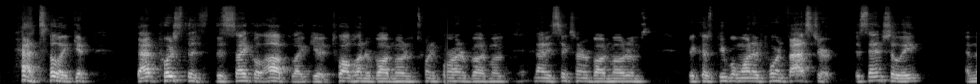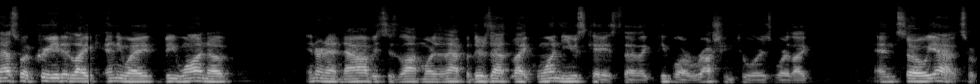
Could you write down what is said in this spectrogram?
had to like get that pushed the, the cycle up like your 1200 baud modem, 2400 baud modem, 9600 baud modems because people wanted porn faster essentially. And that's what created like anyway, V1 of internet now obviously is a lot more than that, but there's that like one use case that like people are rushing towards where like, and so yeah, so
